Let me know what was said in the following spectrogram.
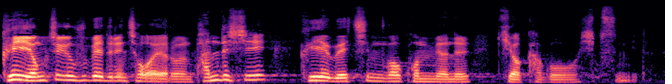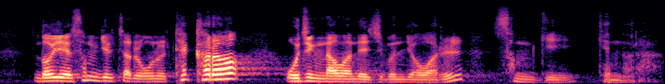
그의 영적인 후배들인 저와 여러분 반드시 그의 외침과 권면을 기억하고 싶습니다. 너희의 섬길 자를 오늘 택하라 오직 나와 내 집은 여호와를 섬기겠노라.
